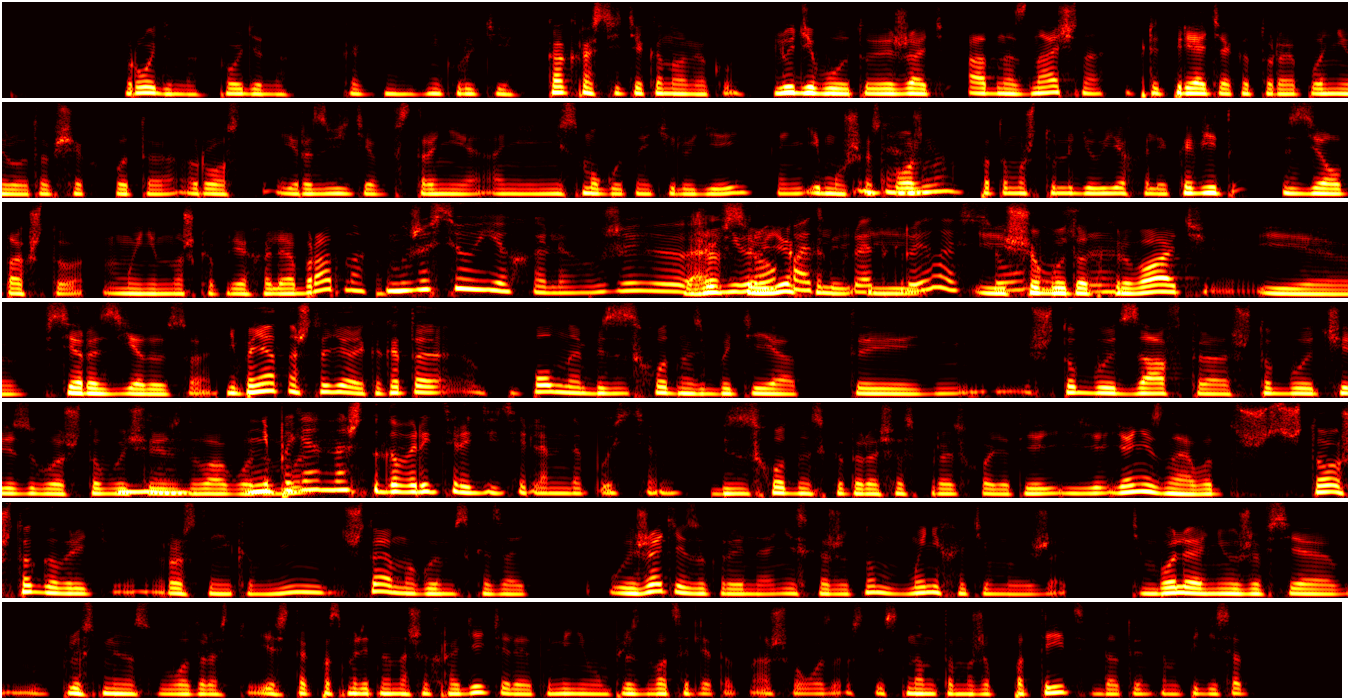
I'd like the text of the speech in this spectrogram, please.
Родина, родина как ни, ни крути. Как растить экономику? Люди будут уезжать однозначно. Предприятия, которые планируют вообще какой-то рост и развитие в стране, они не смогут найти людей. Они, им уже да. сложно, потому что люди уехали. Ковид сделал так, что мы немножко приехали обратно. Мы уже все уехали. Уже, уже все уехали, от, открылась. И, и еще уже... будут открывать, и все разъедутся. Непонятно, что делать. Как это полная безысходность бытия ты что будет завтра, что будет через год, что будет да. через два года. Непонятно, Мы... что говорить родителям, допустим. Безысходность, которая сейчас происходит. Я, я, я не знаю, вот что, что говорить родственникам? Что я могу им сказать? Уезжать из Украины, они скажут, ну, мы не хотим уезжать. Тем более они уже все плюс-минус в возрасте. Если так посмотреть на наших родителей, это минимум плюс 20 лет от нашего возраста. Если нам там уже по 30, да, то им там 50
